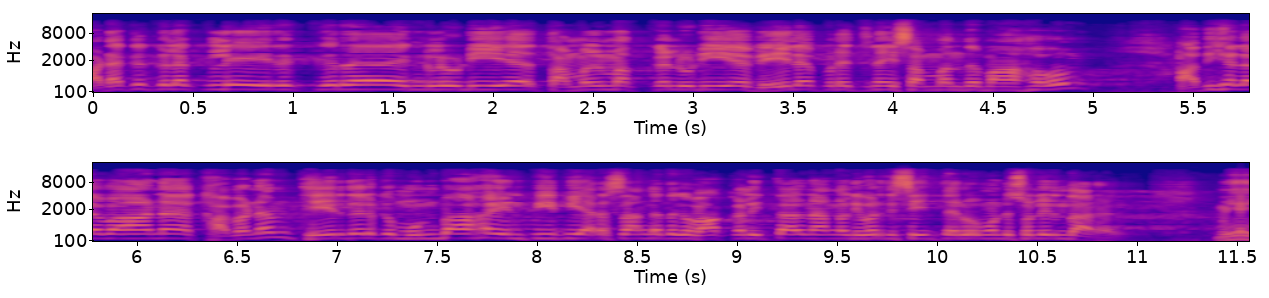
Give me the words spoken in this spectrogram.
வடக்கு கிழக்கிலே இருக்கிற எங்களுடைய தமிழ் மக்களுடைய வேலை பிரச்சனை சம்பந்தமாகவும் அதிகளவான கவனம் தேர்தலுக்கு முன்பாக என்பிபி அரசாங்கத்துக்கு வாக்களித்தால் நாங்கள் நிவர்த்தி செய்து தருவோம் என்று சொல்லியிருந்தார்கள். மிக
